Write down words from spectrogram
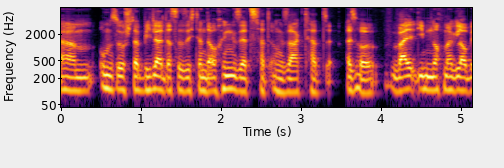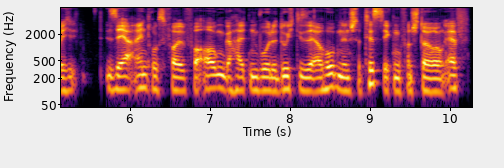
Ähm, umso stabiler, dass er sich dann da auch hingesetzt hat und gesagt hat, also weil ihm nochmal, glaube ich, sehr eindrucksvoll vor Augen gehalten wurde durch diese erhobenen Statistiken von Steuerung F,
